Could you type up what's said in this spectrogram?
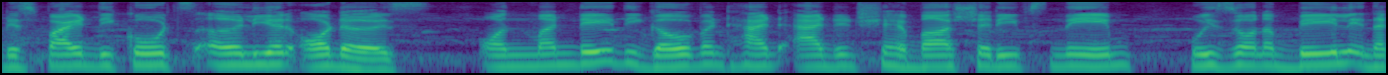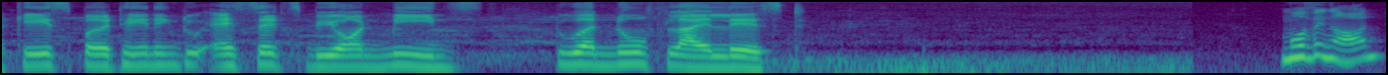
despite the court's earlier orders. On Monday, the government had added Shehbaz Sharif's name who is on a bail in a case pertaining to assets beyond means, to a no fly list. Moving on,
